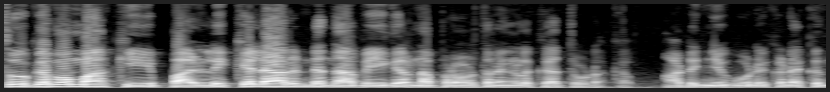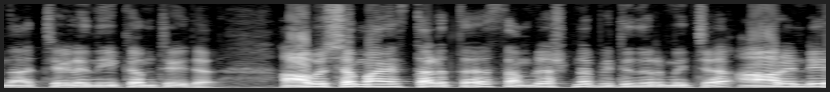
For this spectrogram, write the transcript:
സുഗമമാക്കി പള്ളിക്കലാറിന്റെ നവീകരണ പ്രവർത്തനങ്ങൾക്ക് തുടക്കം. അടിഞ്ഞുകൂടി കിടക്കുന്ന ചെളി നീക്കം ചെയ്ത് ആവശ്യമായ സ്ഥലത്ത് സംരക്ഷണ ഭിത്തി നിർമ്മിച്ച് ആറിന്റെ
